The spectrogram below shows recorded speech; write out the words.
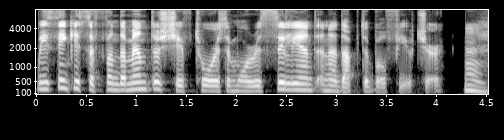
We think it's a fundamental shift towards a more resilient and adaptable future. Mm.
